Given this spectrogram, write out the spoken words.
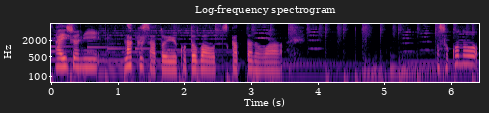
ー、最初に落差という言葉を使ったのは、そこの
